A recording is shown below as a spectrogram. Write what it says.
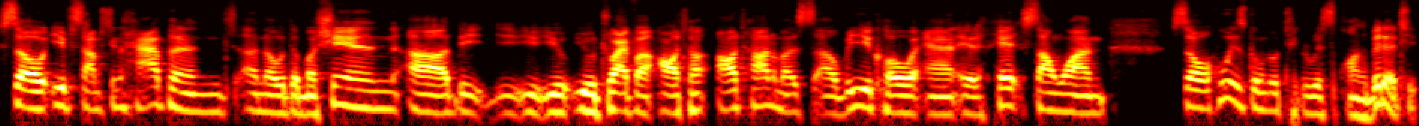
So if something happened, you know, the machine, uh, the you you drive an auto, autonomous uh, vehicle and it hits someone, so who is going to take responsibility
